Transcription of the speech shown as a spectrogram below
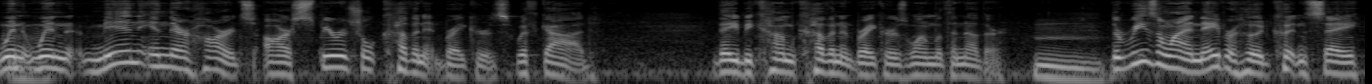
When when men in their hearts are spiritual covenant breakers with God, they become covenant breakers one with another. Hmm. The reason why a neighborhood couldn't say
